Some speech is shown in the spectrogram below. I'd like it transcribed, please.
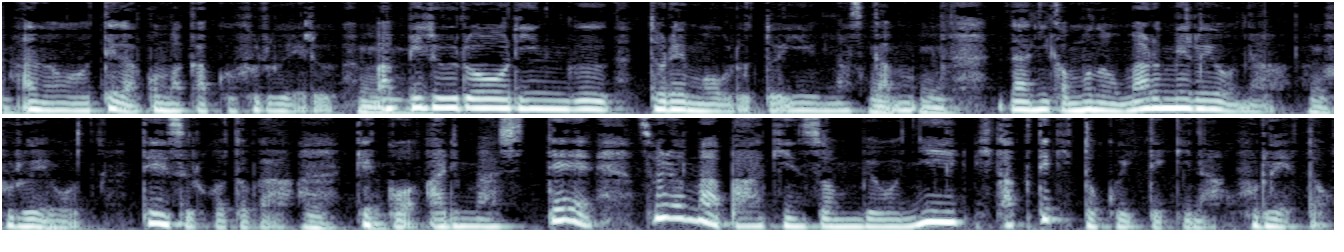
うん、あの手が細かく震える、まあ、ピルローリングトレモールといいますか、何かものを丸めるような震えを呈することが結構ありまして、それはまあパーキンソン病に比較的特異的な震えと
